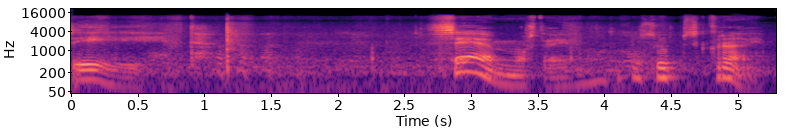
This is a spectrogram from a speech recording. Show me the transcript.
Siitä. Semmosta ei muuta kuin subscribe.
